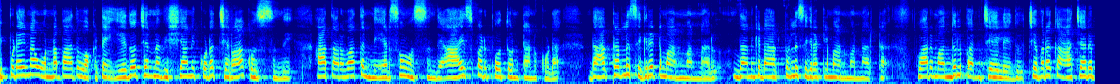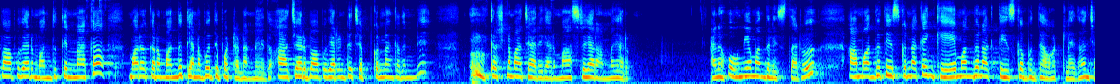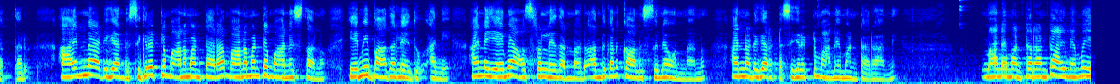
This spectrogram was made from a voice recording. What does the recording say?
ఇప్పుడైనా ఉన్న బాధ ఒకటే. ఏదో చిన్న విషయానికి కూడా చిరాకు వస్తుంది. ఆ తర్వాత నీరసం వస్తుంది. ఆయుస్ పడిపోతుంటాను కూడా. డాక్టర్లు సిగరెట్ మానమన్నారు. దానికి డాక్టర్లు సిగరెట్లు మానమన్నారట. వారి మందులు పనిచేయలేదు. చివరకు ఆచార్య బాబు గారు మందు తిన్నాక మరొకరు మందు తినబుద్ధి పుట్టడం లేదు. ఆచార్యబాబు గారు అంటే చెప్పుకున్నాం కదండి. కృష్ణమాచారి గారు మాస్టర్ గారు అన్నగారు. ఆయన హోమియో మందులు ఇస్తారు. ఆ మందు తీసుకున్నాక ఇంకే మందు నాకు తీసుకోబుద్ధి అవ్వట్లేదు అని చెప్తారు. ఆయన్నే అడిగాను సిగరెట్లు మానమంటారా? మానమంటే మానేస్తాను ఏమీ బాధ లేదు అని. ఆయన ఏమీ అవసరం లేదన్నారు అందుకని కాలుస్తూనే ఉన్నాను. ఆయన అడిగారట సిగరెట్లు మానేయమంటారా? అని. మానేయమంటారా? అంటే ఆయనేమో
